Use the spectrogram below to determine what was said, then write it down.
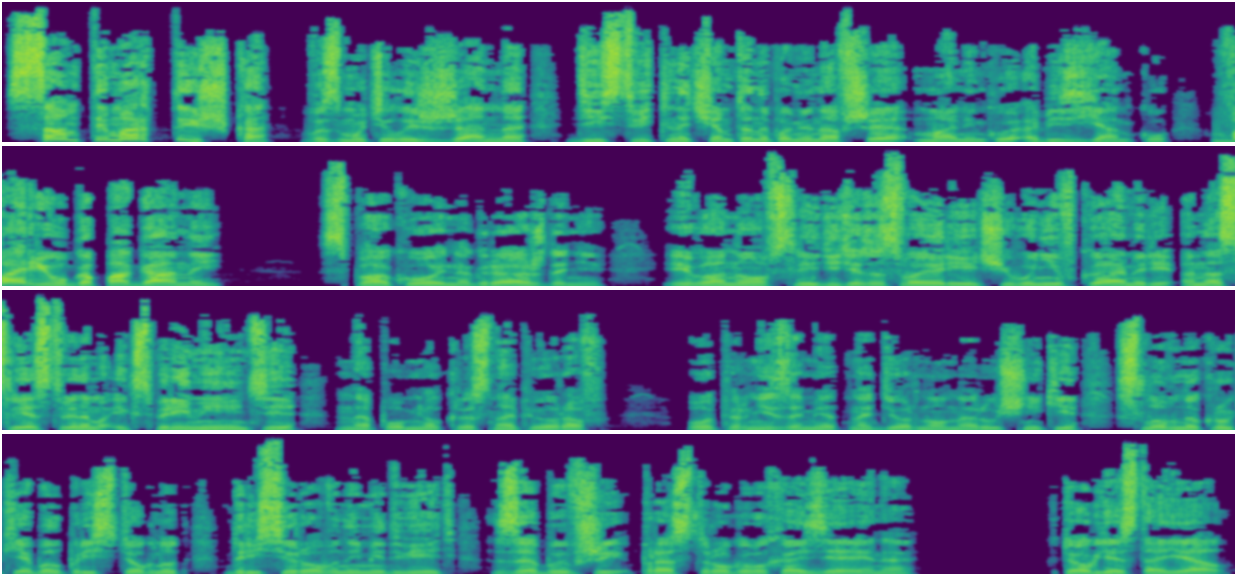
«Сам ты мартышка!» — возмутилась Жанна, действительно чем-то напоминавшая маленькую обезьянку. «Варюга поганый!» Спокойно, граждане. Иванов, следите за своей речью, вы не в камере, а на следственном эксперименте, напомнил Красноперов. Опер незаметно дернул наручники, словно к руке был пристегнут дрессированный медведь, забывший про строгого хозяина. Кто где стоял?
